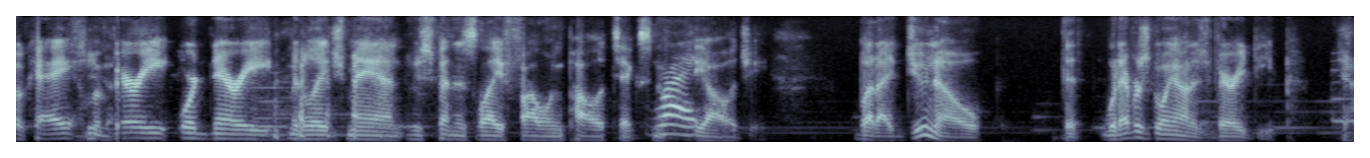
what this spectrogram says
Okay, She I'm a very ordinary middle-aged man who spent his life following politics and not Right. theology. But I do know that whatever's going on is very deep. Yeah.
